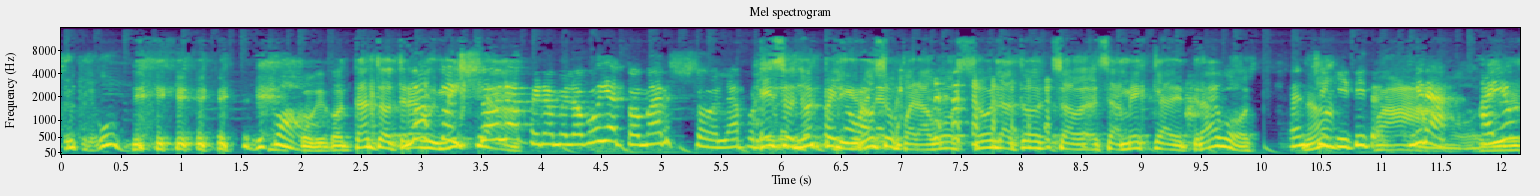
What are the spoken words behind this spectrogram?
¿Qué pregunta? porque con tanto trago no estoy sola, pero me lo voy a tomar sola. ¿Eso no es peligroso para vos sola, toda esa, mezcla de tragos? Son chiquititos. Mira, hay uno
